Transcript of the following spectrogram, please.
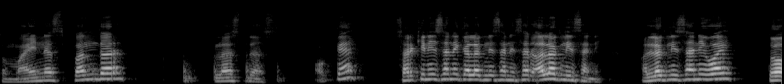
તો માઇનસ પંદર પ્લસ દસ. ઓકે સરખી નિશાની કે અલગ નિશાની? સર, અલગ નિશાની. અલગ નિશાની હોય તો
